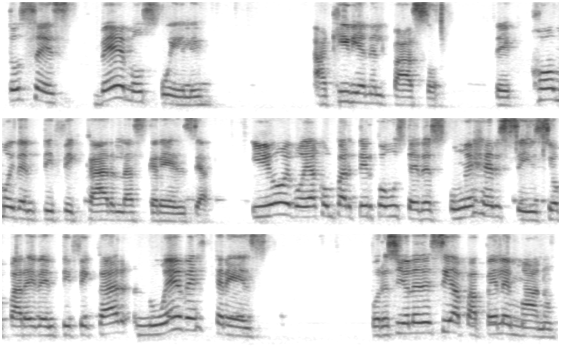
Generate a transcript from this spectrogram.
Entonces, vemos, Willy, aquí viene el paso de cómo identificar las creencias. Y hoy voy a compartir con ustedes un ejercicio para identificar nueve creencias. Por eso yo le decía papel en mano,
